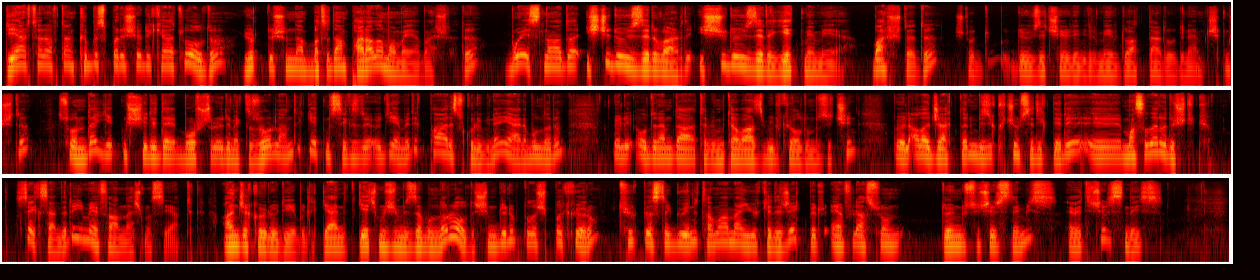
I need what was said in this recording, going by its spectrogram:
Diğer taraftan Kıbrıs Barış Harekatı oldu. Yurt dışından batıdan para alamamaya başladı. Bu esnada işçi dövizleri vardı. İşçi dövizleri yetmemeye başladı. İşte o dövize çevrilebilir mevduatlar da o dönem çıkmıştı. Sonunda 77'de borçları ödemekte zorlandık. 78'de ödeyemedik. Paris kulübüne yani bunların böyle o dönem daha tabii mütevazı bir ülke olduğumuz için böyle alacakların bizi küçümsedikleri masalara düştük. 80'de de IMF anlaşması yaptık. Ancak öyle ödeyebildik. Yani geçmişimizde bunlar oldu. Şimdi dönüp dolaşıp bakıyorum. Türk lirasına güveni tamamen yok edecek bir enflasyon döngüsü içerisinde miyiz? Evet içerisindeyiz.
